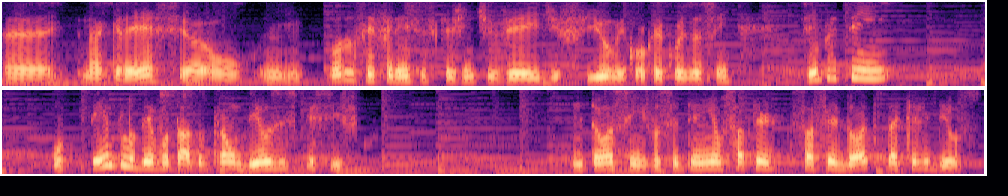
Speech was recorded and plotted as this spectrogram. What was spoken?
é, na Grécia ou em todas as referências que a gente vê aí de filme, qualquer coisa assim, sempre tem o templo devotado para um deus específico. Então, assim, você tem os sacerdotes daquele deus.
